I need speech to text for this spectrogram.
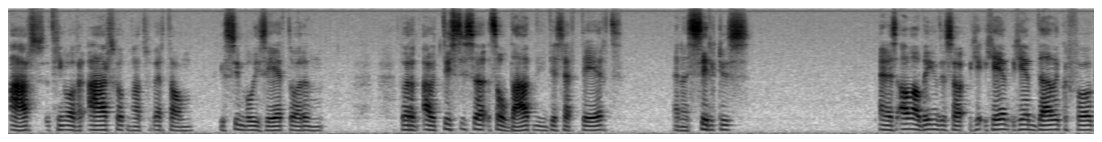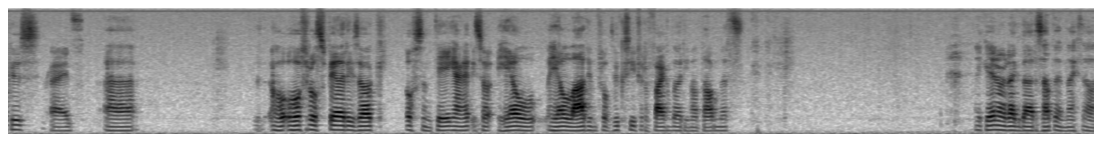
aars, het ging over aarschot, maar het werd dan gesymboliseerd door een, door een autistische soldaat die deserteert. En een circus. En het is allemaal dingen, dus zo, ge- geen, geen duidelijke focus. Right. Eh, ho- hoofdrolspeler is ook, of zijn tegenhanger, is zo heel, heel laat in productie vervangen door iemand anders. Ik weet nog dat ik daar zat en dacht, oh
